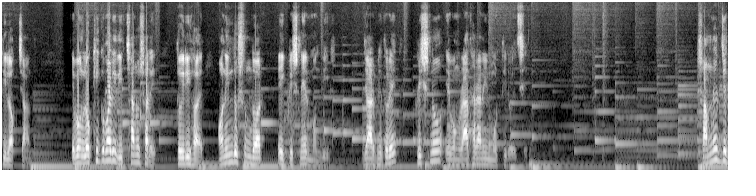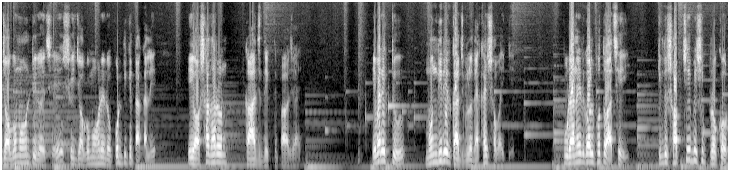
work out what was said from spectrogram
তিলক চাঁদ এবং লক্ষ্মী কুমারীর ইচ্ছানুসারে তৈরি হয় অনিন্দ সুন্দর এই কৃষ্ণের মন্দির, যার ভেতরে কৃষ্ণ এবং রাধারানীর মূর্তি রয়েছে। সামনের যে জগমোহনটি রয়েছে, সেই জগমোহনের ওপর দিকে তাকালে এই অসাধারণ কাজ দেখতে পাওয়া যায়। এবার একটু মন্দিরের কাজগুলো দেখায় সবাইকে। পুরাণের গল্প তো আছেই, কিন্তু সবচেয়ে বেশি প্রকট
